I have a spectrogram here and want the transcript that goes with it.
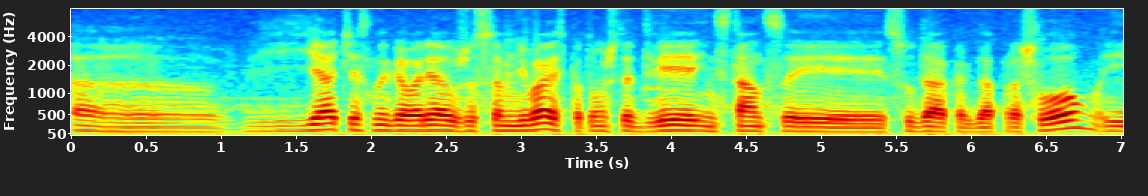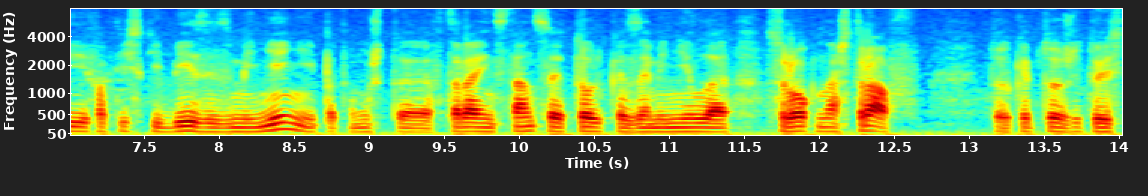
Э, я, честно говоря, уже сомневаюсь, потому что две инстанции суда, когда прошло, и фактически без изменений, потому что вторая инстанция только заменила срок на штраф. Только тоже, то есть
